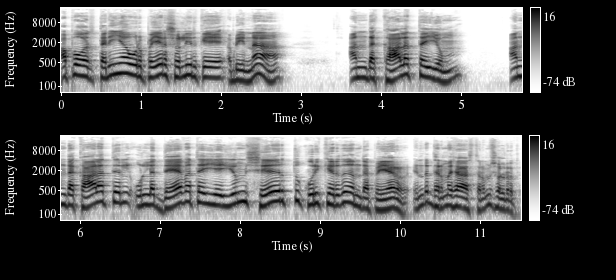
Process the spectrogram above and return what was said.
அப்போது தனியாக ஒரு பெயர் சொல்லியிருக்கே அப்படின்னா அந்த காலத்தையும் அந்த காலத்தில் உள்ள தேவதையையும் சேர்த்து குறிக்கிறது அந்த பெயர் என்று தர்மசாஸ்திரம் சொல்கிறது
